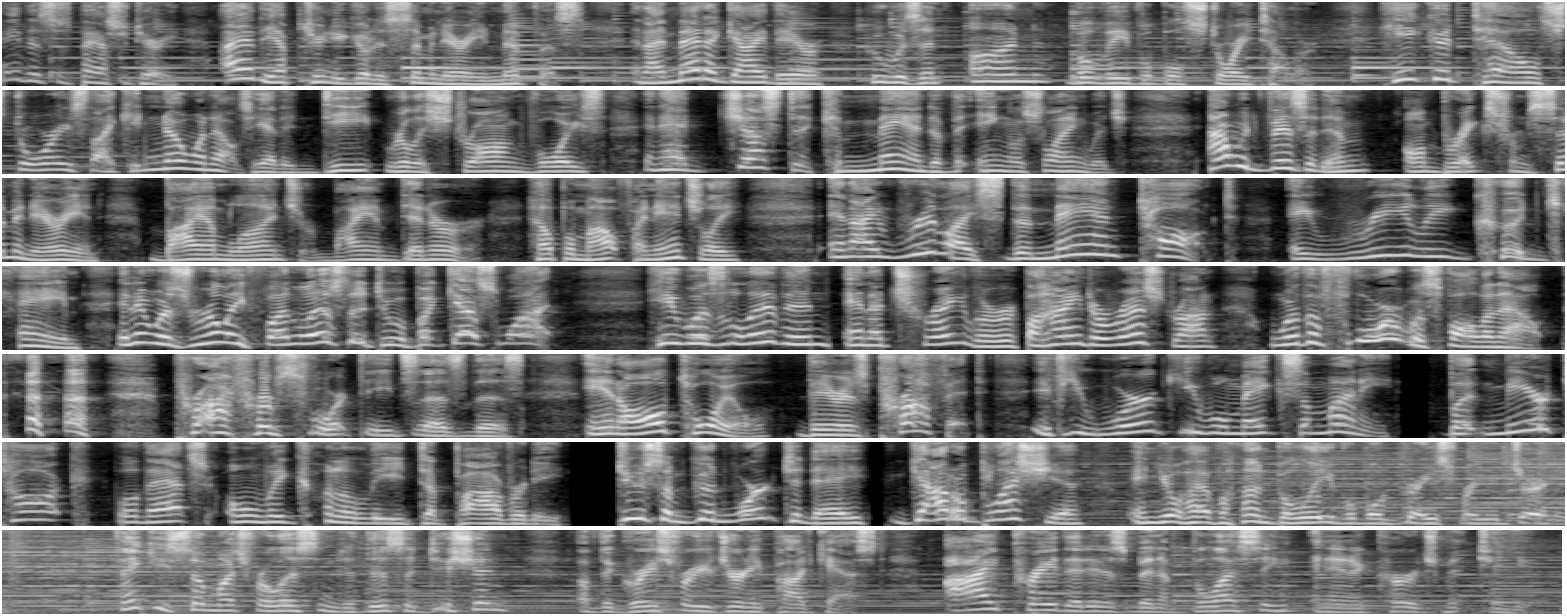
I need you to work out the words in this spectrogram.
Hey, this is Pastor Terry. I had the opportunity to go to seminary in Memphis, and I met a guy there who was an unbelievable storyteller. He could tell stories like no one else. He had a deep, really strong voice and had just a command of the English language. I would visit him on breaks from seminary and buy him lunch or buy him dinner or help him out financially. And I realized the man talked a really good game, and it was really fun listening to him. But guess what? He was living in a trailer behind a restaurant where the floor was falling out. Proverbs 14 says this In all toil, there is profit. If you work, you will make some money. But mere talk, well, that's only going to lead to poverty. Do some good work today. God will bless you, and you'll have unbelievable grace for your journey. Thank you so much for listening to this edition of the Grace for Your Journey podcast. I pray that it has been a blessing and an encouragement to you.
